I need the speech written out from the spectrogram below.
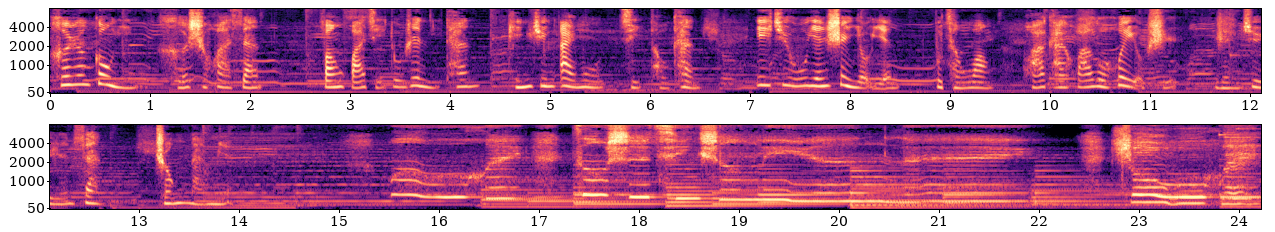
何人共饮？何时化散？芳华几度任你贪，凭君爱慕几头看。一句无言胜有言，不曾忘花开花落会有时，人聚人散终难免。总是情伤离人泪，愁无悔；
